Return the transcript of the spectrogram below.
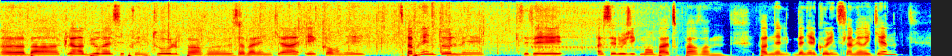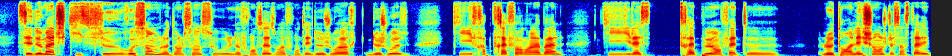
Euh, bah, Clara Burel s'est pris une tôle par euh, Zabalenka et Cornet, c'est pas pris une tôle mais s'est fait assez logiquement battre par, euh, par Daniel Collins, l'américaine. C'est deux matchs qui se ressemblent dans le sens où nos Françaises ont affronté deux, joueurs, deux joueuses qui frappent très fort dans la balle, qui laissent très peu en fait euh, le temps à l'échange de s'installer,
